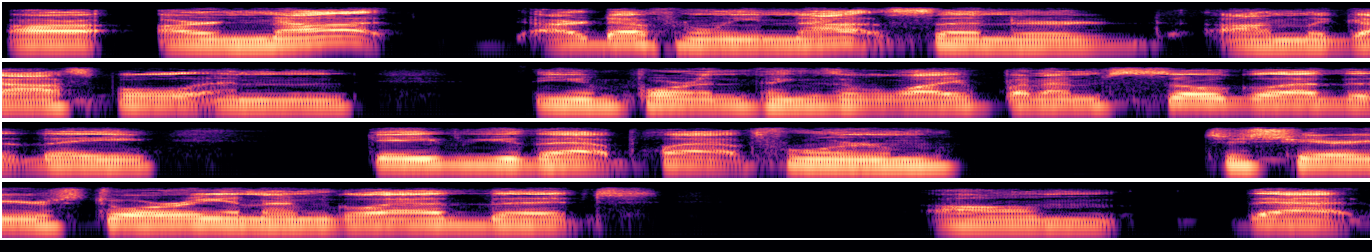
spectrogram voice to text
are, are not, are definitely not centered on the gospel and the important things of life, but I'm so glad that they gave you that platform to share your story. And I'm glad that, um, that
